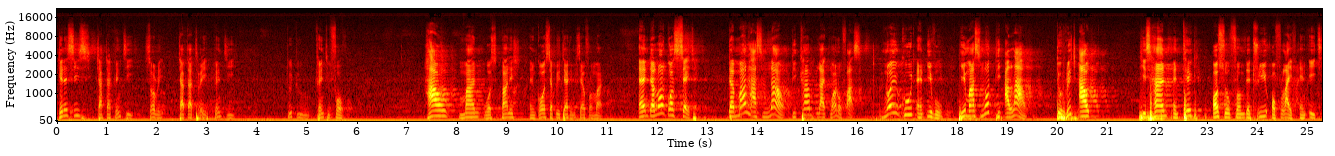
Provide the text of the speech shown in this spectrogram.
Genesis chapter 20, sorry, chapter 3, 22 to 24 how man was banished and God separated himself from man. And the Lord God said, The man has now become like one of us, knowing good and evil. He must not be allowed to reach out his hand and take also from the tree of life and eat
